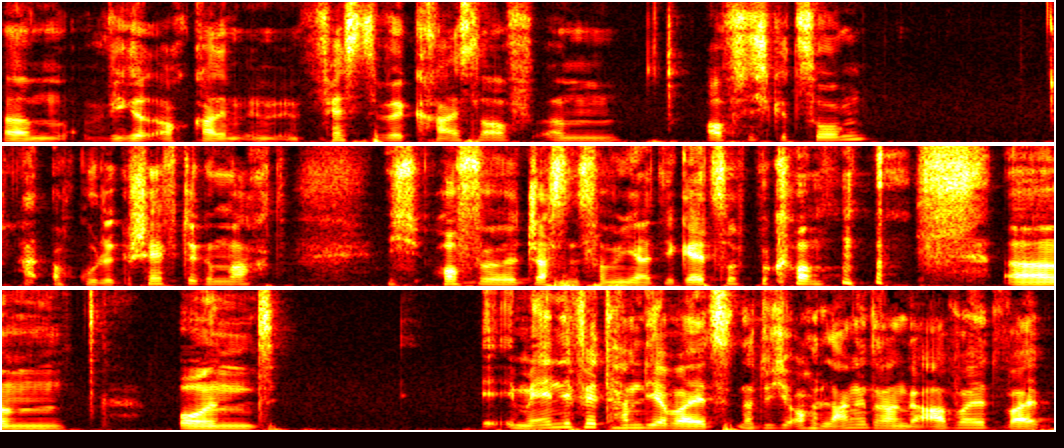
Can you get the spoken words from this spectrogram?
ähm, wie gesagt, auch gerade im, im Festival-Kreislauf ähm, auf sich gezogen. Hat auch gute Geschäfte gemacht. Ich hoffe, Justins Familie hat ihr Geld zurückbekommen. ähm, und im Endeffekt haben die aber jetzt natürlich auch lange dran gearbeitet, weil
